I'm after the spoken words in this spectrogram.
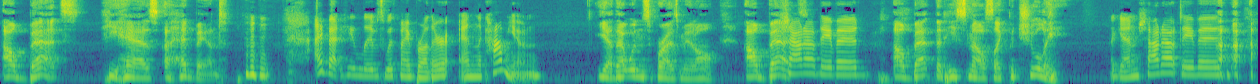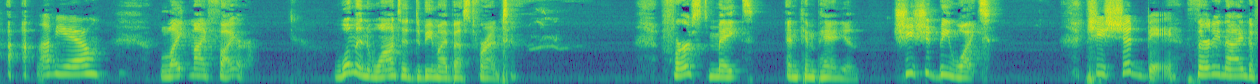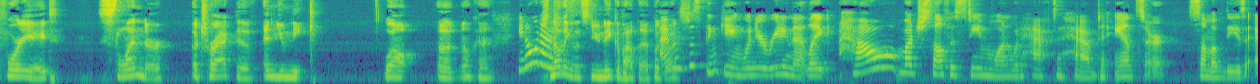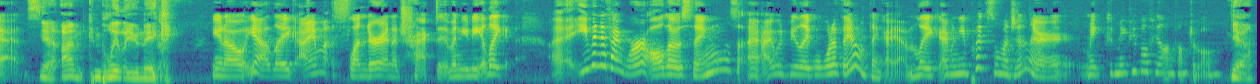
I'll bet he has a headband. I bet he lives with my brother and the commune. Yeah, that wouldn't surprise me at all. I'll bet. Shout out, David. I'll bet that he smells like patchouli. Again, shout out, David. Love you. Light my fire. Woman wanted to be my best friend. First mate and companion. She should be white. She should be. 39 to 48. Slender, attractive, and unique. Well, uh, okay. You know what? I There's nothing just- that's unique about that, but I was just thinking when you're reading that, like how much self esteem one would have to have to answer some of these ads. yeah, I'm completely unique. You know, yeah, like I'm slender and attractive and unique. Like, Uh, even if I were all those things, I, I would be like, well, what if they don't think I am? Like, I mean, you put so much in there, make could make people feel uncomfortable. Yeah.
